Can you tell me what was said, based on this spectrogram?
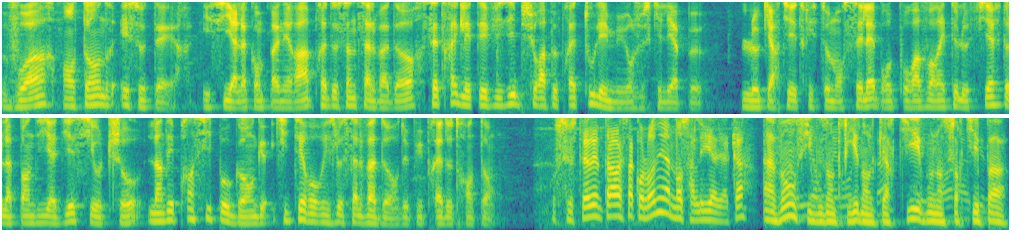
Voir, entendre et se taire. Ici à la Campanera, près de San Salvador, cette règle était visible sur à peu près tous les murs jusqu'il y a peu. Le quartier est tristement célèbre pour avoir été le fief de la Pandilla Dieciocho, l'un des principaux gangs qui terrorisent le Salvador depuis près de 30 ans. Avant, si vous entriez dans le quartier, vous n'en sortiez pas.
